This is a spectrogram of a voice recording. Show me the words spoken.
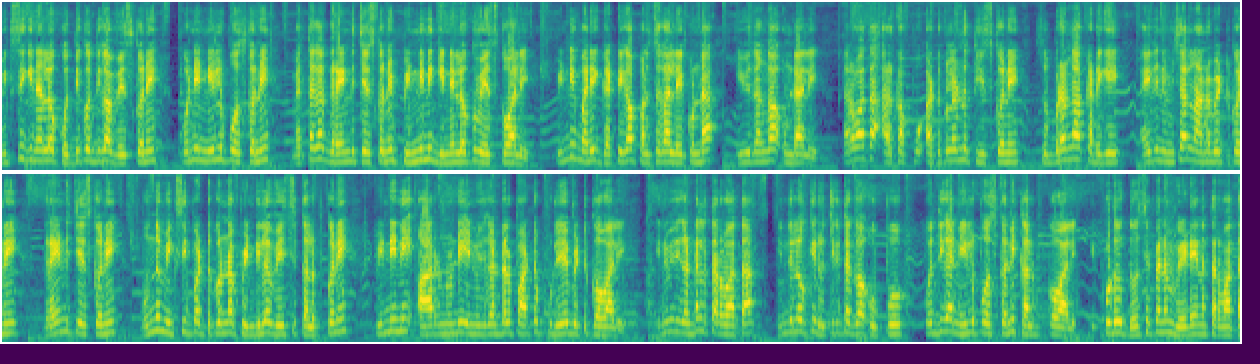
మిక్సీ గిన్నెలో కొద్ది కొద్దిగా వేసుకొని కొన్ని నీళ్ళు పోసుకొని మెత్తగా గ్రైండ్ చేసుకొని పిండిని గిన్నెలోకి వేసుకోవాలి. పిండి మరీ గట్టిగా పలుచగా లేకుండా ఈ విధంగా ఉండాలి. తర్వాత అరకప్పు అటుకులను తీసుకొని శుభ్రంగా కడిగి ఐదు నిమిషాలు నానబెట్టుకొని గ్రైండ్ చేసుకొని ముందు మిక్సీ పట్టుకున్న పిండిలో వేసి కలుపుకొని పిండిని ఆరు నుండి ఎనిమిది గంటల పాటు పులియబెట్టుకోవాలి. ఎనిమిది గంటల తర్వాత ఇందులోకి రుచికి తగ్గ ఉప్పు కొద్దిగా నీళ్ళు పోసుకొని కలుపుకోవాలి. ఇప్పుడు దోశ పెనం వేడైన తర్వాత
